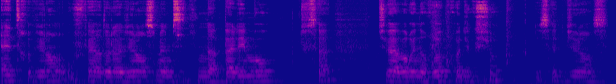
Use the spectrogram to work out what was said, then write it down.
être violent ou faire de la violence, même si tu n'as pas les mots, tout ça, tu vas avoir une reproduction de cette violence.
